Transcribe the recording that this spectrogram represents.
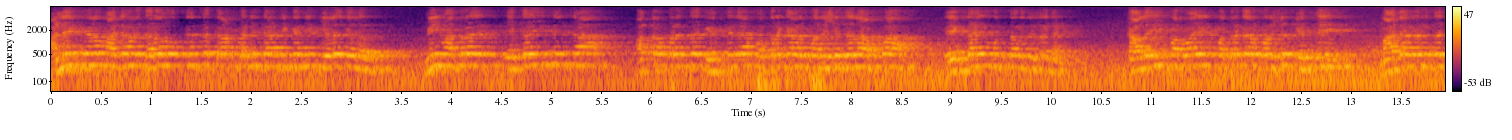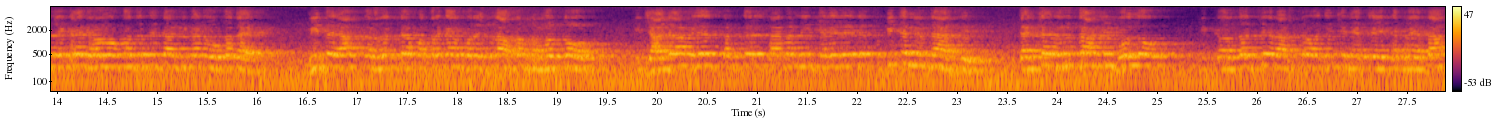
अनेक वेळा माझ्यावर घर ओळखण्याचं काम त्यांनी त्या ठिकाणी केलं गेलं. मी मात्र एकही त्यांच्या आतापर्यंत घेतलेल्या पत्रकार परिषदेला अप्पा एकदाही उत्तर दिलं नाही. कालही परवा एक पत्रकार परिषद घेतली. माझ्या विरुद्ध जे काही ग्रह लोकांचं ते त्या ठिकाणी ओकत आहे. मी तर या कर्जतच्या पत्रकार परिषदेला असं समजतो की ज्या ज्या वेळेस तटकरे साहेबांनी केलेले जे चुकीचे निर्णय असतील त्यांच्या विरुद्ध आम्ही बोललो की कर्जतचे राष्ट्रवादीचे नेते एकत्र येतात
